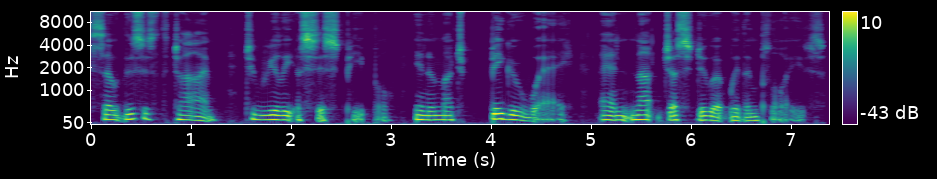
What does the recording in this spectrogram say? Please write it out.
So this is the time to really assist people in a much bigger way and not just do it with employees.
